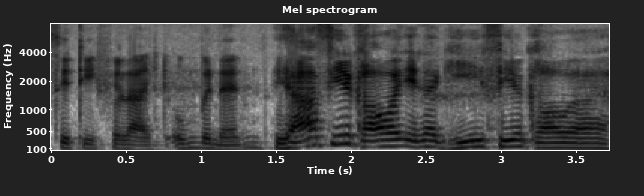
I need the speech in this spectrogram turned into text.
City vielleicht umbenennen. Ja, viel graue Energie, viel graue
